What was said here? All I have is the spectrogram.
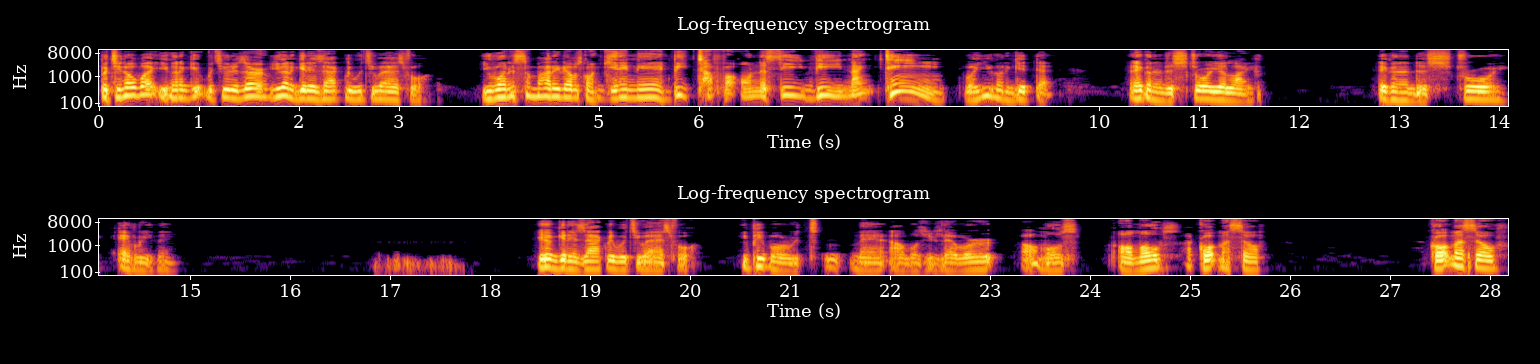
But you know what? You're going to get what you deserve. You're going to get exactly what you asked for. You wanted somebody that was going to get in there and be tougher on the CV19. Well, you're going to get that. And they're going to destroy your life. They're going to destroy everything. You're going to get exactly what you asked for. You people are, ret- man, I almost used that word. Almost. Almost. I caught myself. Caught myself.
